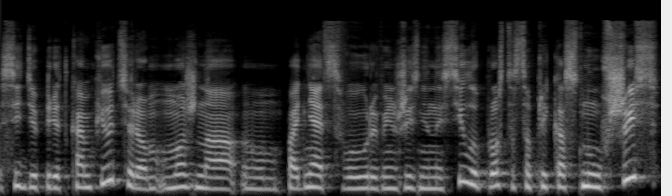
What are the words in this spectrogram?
сидя перед компьютером, можно поднять свой уровень жизненной силы, просто соприкоснувшись.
